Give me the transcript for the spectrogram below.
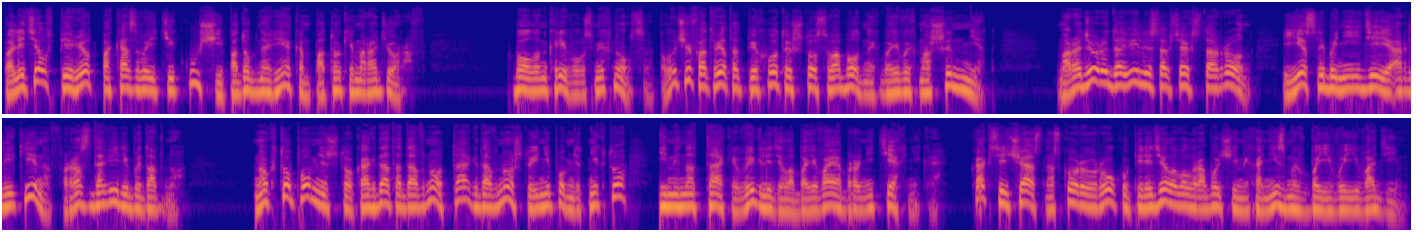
полетел вперед, показывая текущие, подобно рекам, потоки мародеров. Болон криво усмехнулся, получив ответ от пехоты, что свободных боевых машин нет. Мародеры давили со всех сторон — если бы не идеи орликинов, раздавили бы давно. Но кто помнит, что когда-то давно, так давно, что и не помнит никто, именно так и выглядела боевая бронетехника. Как сейчас на скорую руку переделывал рабочие механизмы в боевые Вадим.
